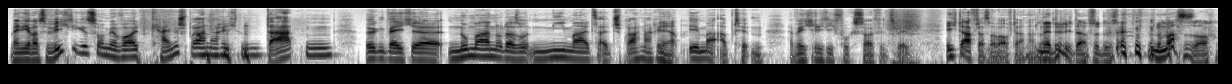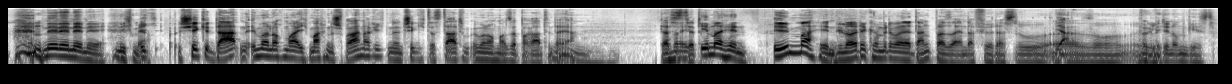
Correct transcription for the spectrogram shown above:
Wenn ihr was Wichtiges von mir wollt, keine Sprachnachrichten, Daten, irgendwelche Nummern oder so, niemals als Sprachnachricht, Ja. immer abtippen. Da wäre ich richtig fuchsteufelswild. Ich darf das aber auf der anderen Seite. Natürlich darfst du das. Du machst es auch. Nee, nee, nee, nee. Nicht mehr. Ich schicke Daten immer noch mal, ich mache eine Sprachnachricht und dann schicke ich das Datum immer noch mal separat hinterher. Das ist der Trick. Immerhin. Immerhin. Die Leute können mittlerweile dankbar sein dafür, dass du Ja, äh, so äh, wirklich. mit denen umgehst.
